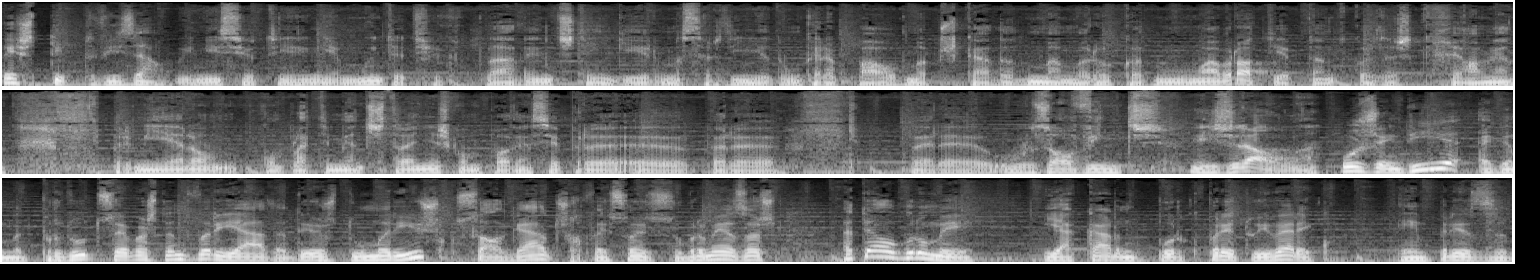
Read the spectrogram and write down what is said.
este tipo de visão. No início eu tinha muita dificuldade em distinguir uma sardinha de um carapau, uma pescada de uma maruca ou de uma abrótia, portanto, coisas que realmente para mim eram completamente estranhas, como podem ser para, eh, para, para os ouvintes em geral. É? Hoje em dia, a gama de produtos é bastante variada, desde o marisco, salgados, refeições e sobremesas, até ao gourmet e à carne de porco preto ibérico. A empresa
